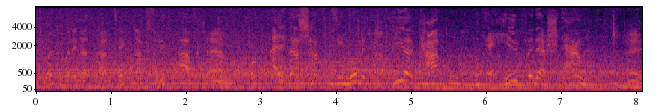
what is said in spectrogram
zurück über den Atlantik nach Südafrika. Ähm, Und all das schafften sie nur mit Papier, Karten und der Hilfe der Sterne. hey,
